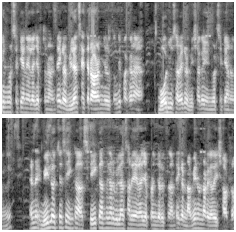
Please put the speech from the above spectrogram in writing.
యూనివర్సిటీ అని ఎలా చెప్తున్నారంటే ఇక్కడ విలన్స్ అయితే రావడం జరుగుతుంది. పక్కన బోర్డు చూసారా? ఇక్కడ విశాఖ యూనివర్సిటీ అని ఉంది. అండ్ వీళ్ళు వచ్చేసి ఇంకా శ్రీకాంత్ గారు విలన్స్ అని ఎలా చెప్పడం జరుగుతుంది అంటే ఇక్కడ నవీన్ ఉన్నాడు కదా ఈ షాట్లో.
